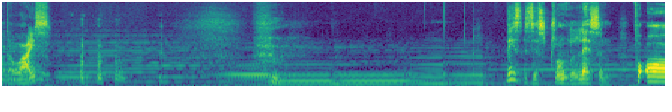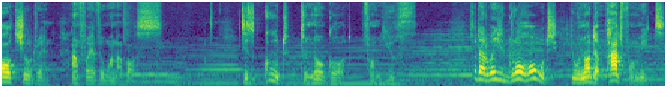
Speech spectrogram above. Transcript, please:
Otherwise, this is a strong lesson for all children and for every one of us. It is good to know God from youth, so that when you grow old, you will not depart from it.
